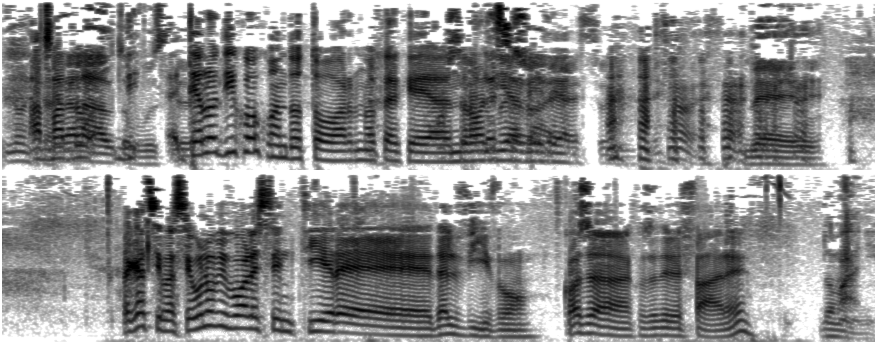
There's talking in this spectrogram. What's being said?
Non Ah, c'era vado- l'autobus. di- te lo dico quando torno perché andrò lì a vedere. adesso. Bene. Ragazzi, ma se uno vi vuole sentire dal vivo, cosa, cosa deve fare? Domani.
